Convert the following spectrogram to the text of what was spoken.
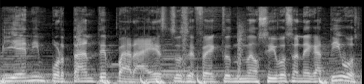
bien importante para estos efectos nocivos o negativos.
